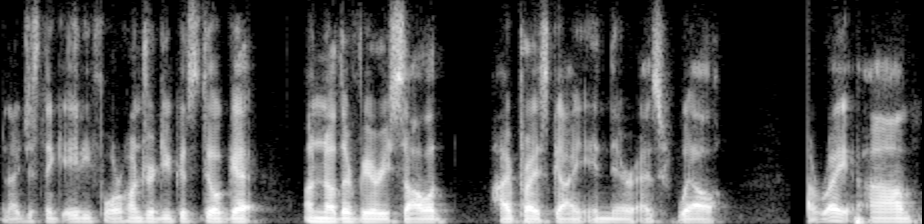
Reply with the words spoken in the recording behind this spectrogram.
And I just think 8,400, you could still get another very solid high price guy in there as well. All right. Um,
